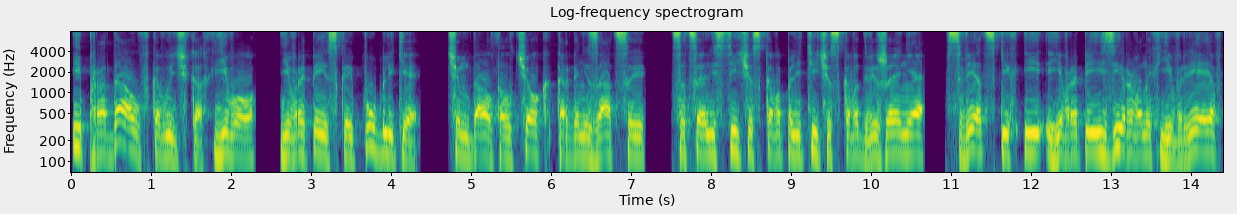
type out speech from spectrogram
и продал в кавычках его европейской публике, чем дал толчок к организации социалистического политического движения светских и европеизированных евреев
